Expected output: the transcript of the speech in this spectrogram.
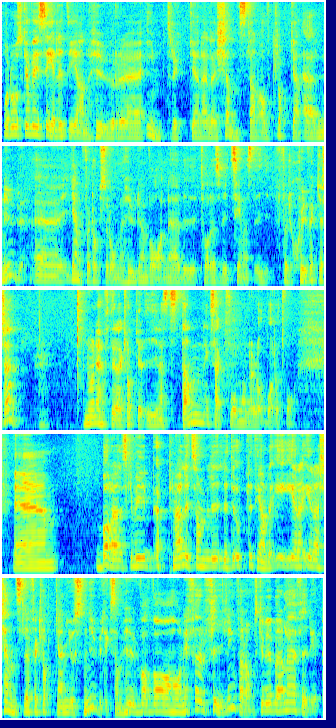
och då ska vi se lite grann hur eh, intrycken eller känslan av klockan är nu. Eh, jämfört också då med hur den var när vi talades vid senast i, för sju veckor sedan. Nu har ni haft era klockor i nästan exakt två månader då, båda två. Eh, bara, ska vi öppna lite, lite upp lite grann? Era, era känslor för klockan just nu, liksom. Hur, vad, vad har ni för feeling för dem? Ska vi börja med Filip?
